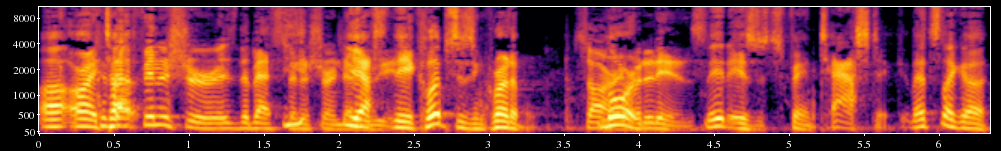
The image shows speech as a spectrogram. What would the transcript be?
Uh, all right, Because Ty- that finisher is the best finisher in WWE. Yes, the Eclipse is incredible. Sorry, Lord, but it is. It is. It's fantastic. That's like a,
